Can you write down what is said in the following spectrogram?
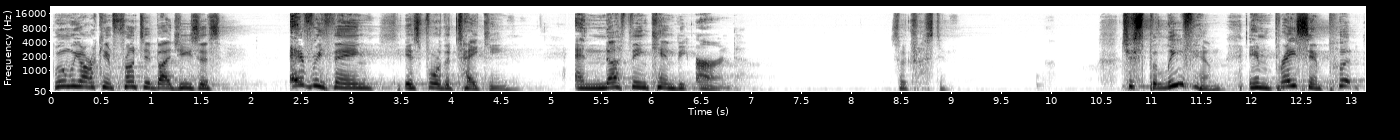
When we are confronted by Jesus, everything is for the taking and nothing can be earned. So trust Him. Just believe Him, embrace Him, put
